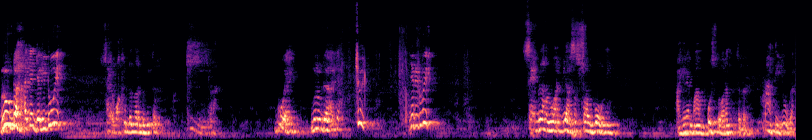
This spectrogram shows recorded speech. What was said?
ludah aja jadi duit. Saya waktu dengar begitu gila. Gue meludah aja cuy jadi duit. Saya bilang luar biasa sombongnya. Akhirnya mampus tuh orang, saudara. Mati juga.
